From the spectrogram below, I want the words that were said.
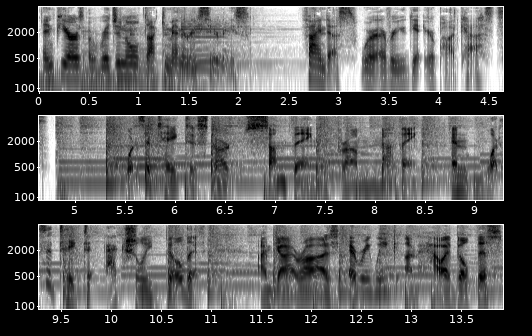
NPR's original documentary series. Find us wherever you get your podcasts. What does it take to start something from nothing? And what does it take to actually build it? I'm Guy Raz. Every week on How I Built This,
